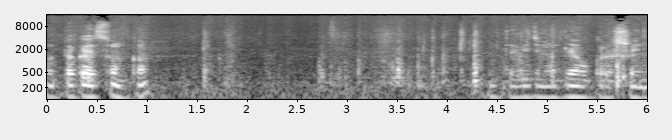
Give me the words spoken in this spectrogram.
Вот такая сумка. Это, видимо, для украшения.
